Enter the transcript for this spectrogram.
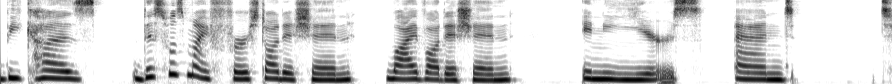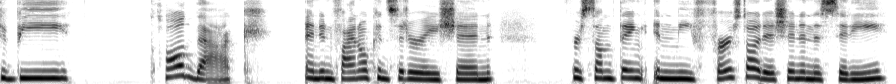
because this was my first audition, live audition in years. And to be called back and in final consideration for something in the first audition in the city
